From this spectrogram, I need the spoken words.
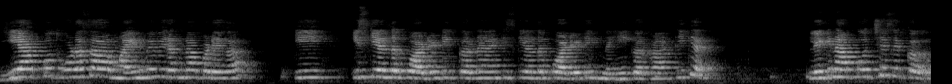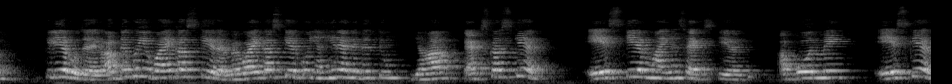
ये आपको थोड़ा सा माइंड में भी रखना पड़ेगा कि किसके अंदर क्वाड्रेटिक करना है, किसके अंदर क्वाड्रेटिक नहीं करना ठीक है? लेकिन आपको अच्छे से क्लियर हो जाएगा। अब देखो ये y का स्केयर है। मैं y का स्केयर को यहीं रहने देती हूँ। यहाँ x का square a square minus x square upon में ए स्केयर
